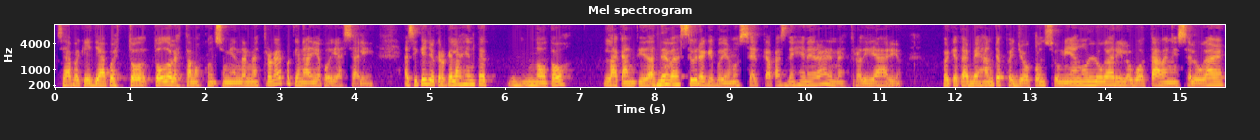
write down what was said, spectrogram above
O sea, porque ya pues todo lo estamos consumiendo en nuestro hogar porque nadie podía salir. Así que yo creo que la gente notó la cantidad de basura que podíamos ser capaces de generar en nuestro diario. Porque tal vez antes pues yo consumía en un lugar y lo botaba en ese lugar,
